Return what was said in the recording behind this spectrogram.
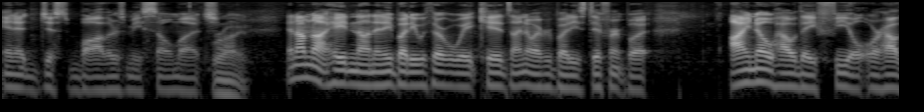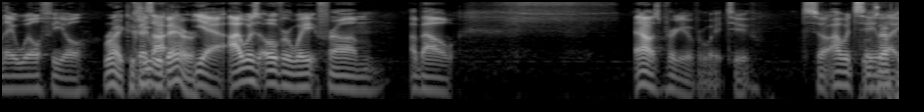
and it just bothers me so much. Right. And I'm not hating on anybody with overweight kids. I know everybody's different, but I know how they feel or how they will feel. Right, because you I, were there. Yeah, I was overweight from about, and I was pretty overweight too. So I would say like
